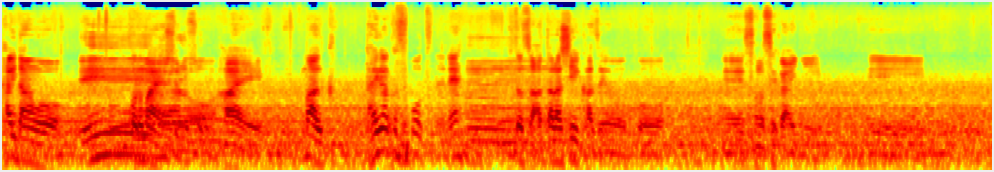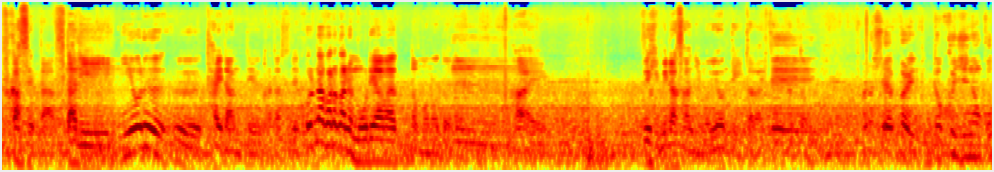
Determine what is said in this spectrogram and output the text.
対談をえーこの前、あのはい。まあ大学スポーツでね、うん。一つ新しい風をこう、えーその世界に、えー吹かせた2人によるう対談っていう形でこれなかなかね盛り上がったものでね、うん。はい、ぜひ皆さんにも読んでいただきたいなと。でこの人やっぱり独自の言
